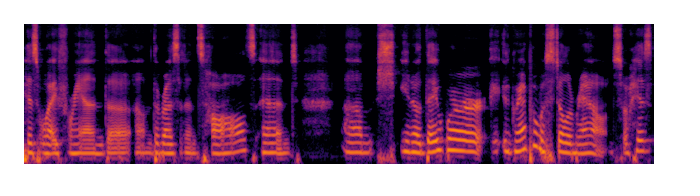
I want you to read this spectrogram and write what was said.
his wife ran the um, the residence halls, and um, she, you know they were. Grandpa was still around, so his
